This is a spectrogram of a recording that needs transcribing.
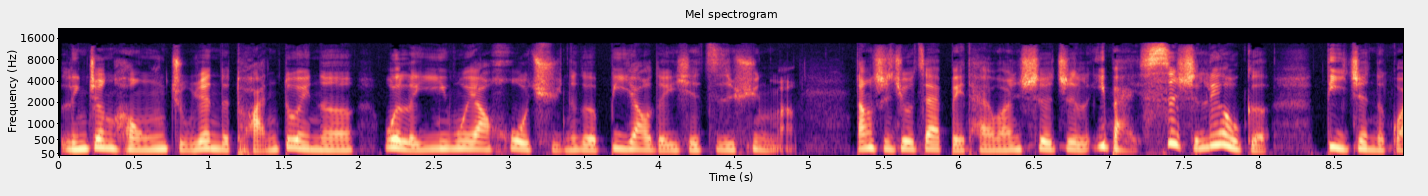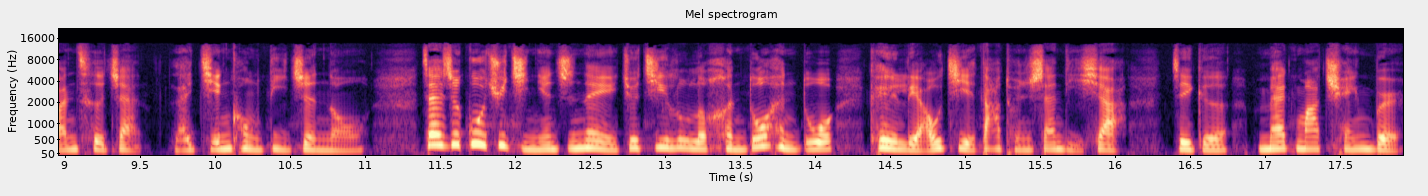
林正宏主任的团队呢，为了因为要获取那个必要的一些资讯嘛，当时就在北台湾设置了一百四十六个地震的观测站来监控地震哦。在这过去几年之内，就记录了很多很多可以了解大屯山底下这个 magma chamber，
